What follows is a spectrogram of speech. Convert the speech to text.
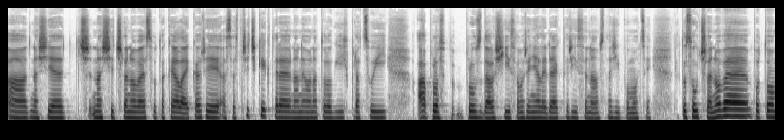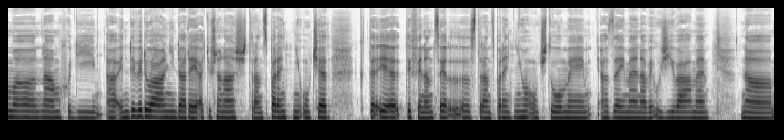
A naše, naši členové jsou také lékaři a sestřičky, které na neonatologiích pracují a plus, plus další samozřejmě lidé, kteří se nám snaží pomoci. Tak to jsou členové, potom nám chodí individuální dary, ať už na náš transparentní účet, je ty finance eh, z transparentního účtu my zejména využíváme na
